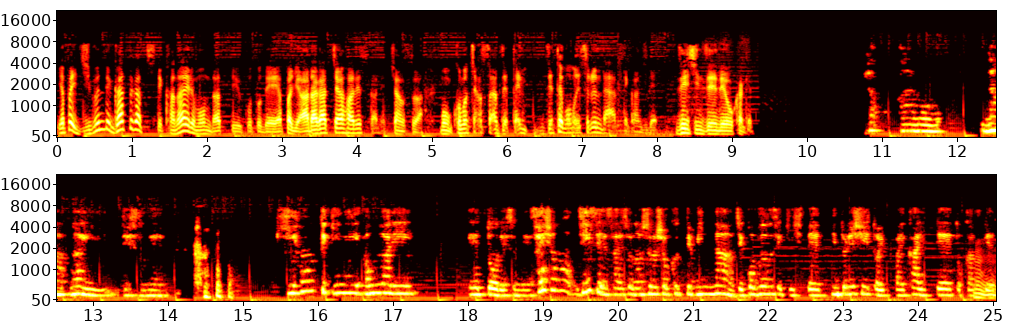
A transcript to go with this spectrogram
やっぱり自分でガツガツして叶えるもんだっていうことで、やっぱり抗っちゃう派ですかね、チャンスは。もうこのチャンスは絶対、絶対ものにするんだって感じで、全身全霊をかけて。いや、あの、な、ないですね。基本的にあんまり、えっ、とですね、最初の、人生最初の就職ってみんな自己分析して、エントリーシートいっぱい書いてとかって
